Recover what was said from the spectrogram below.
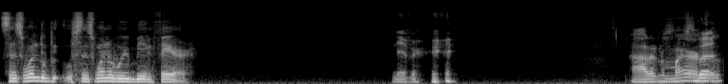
Since when do we, since when are we being fair? Never. Not in America.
